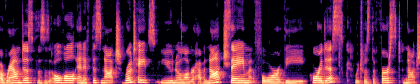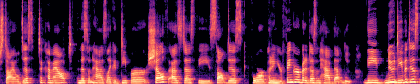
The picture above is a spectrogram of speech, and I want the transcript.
a round disc, this is oval, and if this notch rotates, you no longer have a notch. Same for the Cora disc, which was the first notch style disc to come out. And this one has like a deeper shelf, as does the Saalt disc for putting your finger, but it doesn't have that loop. The new Diva disc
